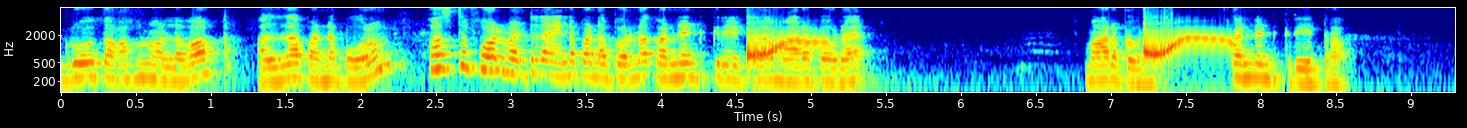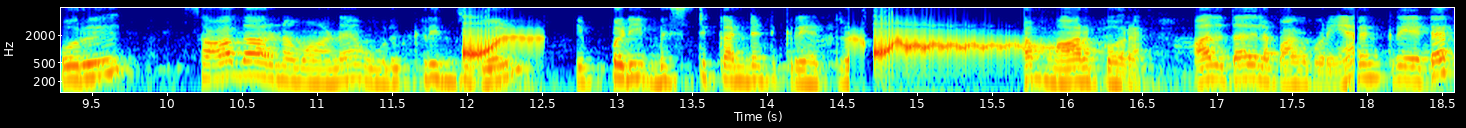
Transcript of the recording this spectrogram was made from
growth ஆகணும் அல்லவா? அதுதான் பண்ண போகிறோம் ஃபர்ஸ்ட் ஆஃப் ஆல் வந்துட்டு நான் என்ன பண்ண போகிறேன்னா கண்டென்ட் கிரியேட்டராக மாற போகிறேன் மாற போகிறேன் கண்டென்ட் கிரியேட்டராக ஒரு சாதாரணமான ஒரு கிரிஞ்சுகள் எப்படி பெஸ்ட் கண்டென்ட் கிரியேட்டராக மாற போகிறேன் அதை தான் இதில் பார்க்க போகிறேன் கண்டென்ட் கிரியேட்டர்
